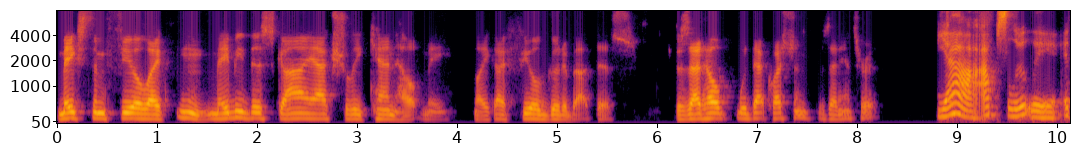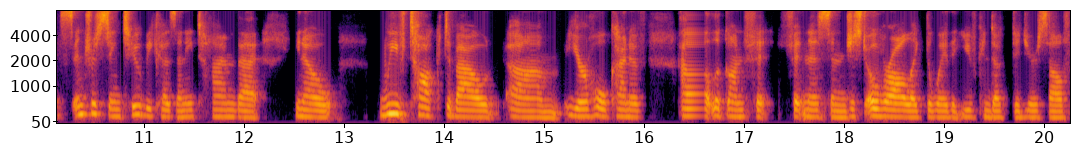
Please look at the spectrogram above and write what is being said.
makes them feel like mm, maybe this guy actually can help me. Like I feel good about this. Does that help with that question? Does that answer it? Yeah, absolutely. It's interesting too because anytime that, you know, we've talked about um, your whole kind of outlook on fit fitness and just overall like the way that you've conducted yourself,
